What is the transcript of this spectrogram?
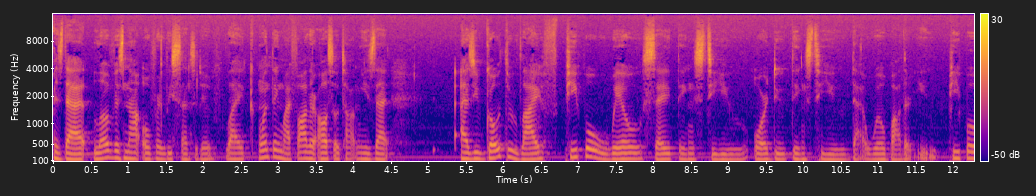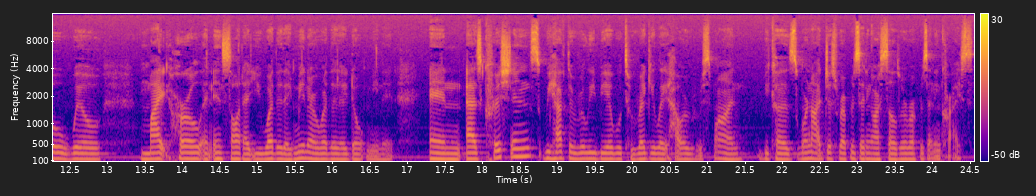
is that love is not overly sensitive. Like, one thing my father also taught me is that as you go through life, people will say things to you or do things to you that will bother you. People will might hurl an insult at you, whether they mean it or whether they don't mean it. And as Christians, we have to really be able to regulate how we respond because we're not just representing ourselves, we're representing Christ.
